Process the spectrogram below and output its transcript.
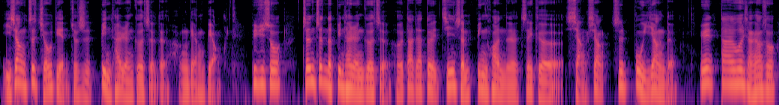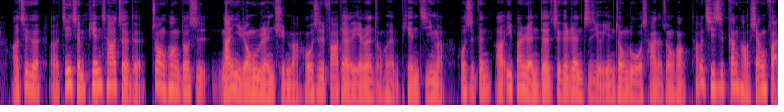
以上这九点就是病态人格者的衡量表。必须说，真正的病态人格者和大家对精神病患的这个想象是不一样的。因为大家会想象说，啊，这个呃精神偏差者的状况都是难以融入人群嘛，或是发表的言论总会很偏激嘛，或是跟啊一般人的这个认知有严重落差的状况。他们其实刚好相反，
